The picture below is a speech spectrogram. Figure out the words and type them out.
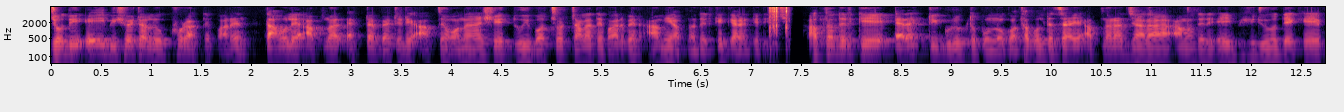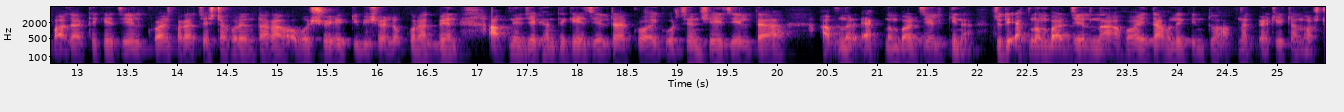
যদি এই বিষয়টা লক্ষ্য রাখতে পারেন, তাহলে আপনার একটা ব্যাটারি আপনি অনায়াসে দুই বছর চালাতে পারবেন। আমি আপনাদেরকে গ্যারান্টি দিচ্ছি। আপনাদেরকে আর একটি গুরুত্বপূর্ণ কথা বলতে চাই। আপনারা যারা আমাদের এই ভিডিও দেখে বাজার থেকে জেল ক্রয় করার চেষ্টা করেন, তারা অবশ্যই একটি বিষয় লক্ষ্য রাখবেন। আপনি যেখান থেকে জেলটা ক্রয় করছেন, সেই জেলটা আপনার এক নম্বর জেল কিনা? যদি এক নম্বর জেল না হয়, তাহলে কিন্তু আপনার ব্যাটারিটা নষ্ট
